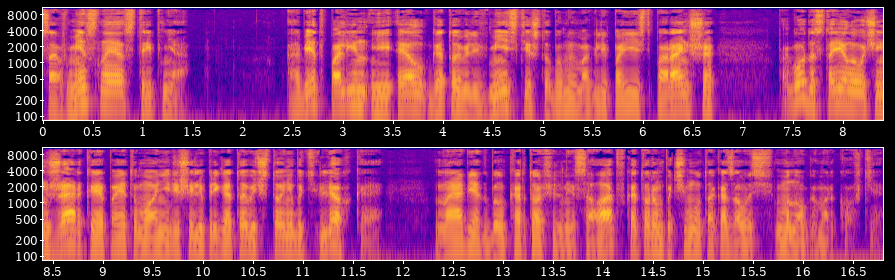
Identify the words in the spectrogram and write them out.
Совместная стрипня. Обед Полин и Эл готовили вместе, чтобы мы могли поесть пораньше. Погода стояла очень жаркая, поэтому они решили приготовить что-нибудь легкое. На обед был картофельный салат, в котором почему-то оказалось много морковки.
